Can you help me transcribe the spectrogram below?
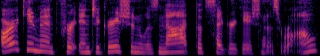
argument for integration was not that segregation is wrong.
